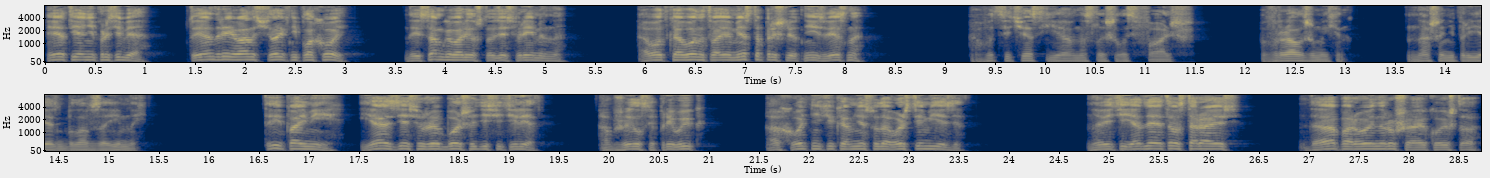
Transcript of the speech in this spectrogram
«Это я не про тебя. Ты, Андрей Иванович, человек неплохой. Да и сам говорил, что здесь временно. А вот кого на твое место пришлют, неизвестно». А вот сейчас явно слышалась фальшь. Врал Жмыхин. Наша неприязнь была взаимной. «Ты пойми, я здесь уже больше десяти лет. Обжился, привык. Охотники ко мне с удовольствием ездят. Но ведь и я для этого стараюсь. Да, порой нарушаю кое-что.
